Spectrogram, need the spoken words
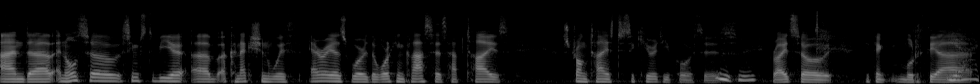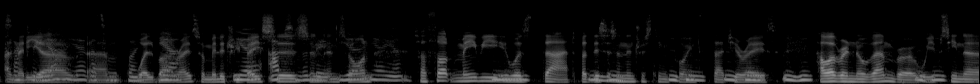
and uh, and also seems to be a, a, a connection with areas where the working classes have ties, strong ties to security forces, Mhm. right? So you think Murcia, Yeah, exactly. Almeria, Yeah, yeah, that's a um. Huelva, Yeah. right? So military bases and, absolutely. and so on. So I thought maybe it was that, but this is an Mhm. interesting point that you raise. However, in November, we've seen a,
